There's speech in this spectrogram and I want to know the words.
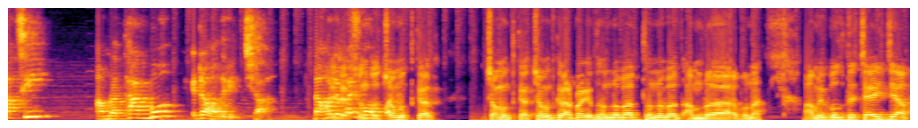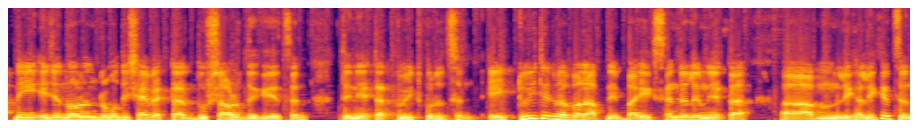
আছি আমরা থাকব এটা আমাদের ইচ্ছা। না হলে সুন্দর চমৎকার। চমৎকার চমৎকার। আপনাকে ধন্যবাদ ধন্যবাদ আমরা পাবো না। আমি বলতে চাই যে আপনি এই যে নরেন্দ্র মোদী সাহেব একটা দুঃসাহস দেখিয়েছেন তিনি একটা টুইট করেছেন। এই টুইটের ব্যাপারে আপনি বা এক্স হ্যান্ডেলে উনি একটা লেখা লিখেছেন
